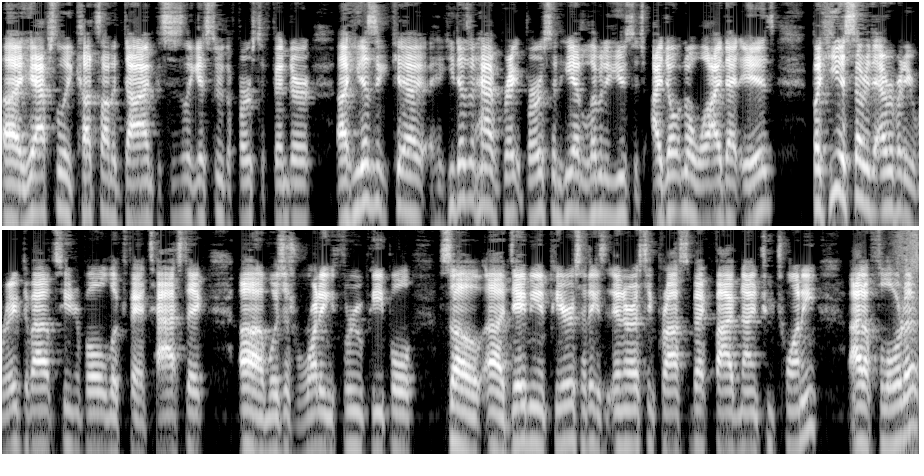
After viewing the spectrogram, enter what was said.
Uh, he absolutely cuts on a dime, consistently gets through the first defender. Uh, he doesn't uh, he doesn't have great bursts, and he had limited usage. I don't know why that is, but he is somebody that everybody raved about Senior Bowl. Looked fantastic. Um, was just running through people. So uh, Dameon Pierce, I think, is an interesting prospect. 5'9", 220 out of Florida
